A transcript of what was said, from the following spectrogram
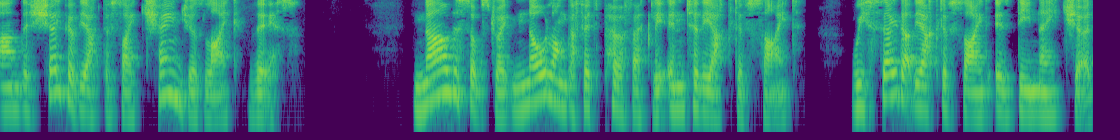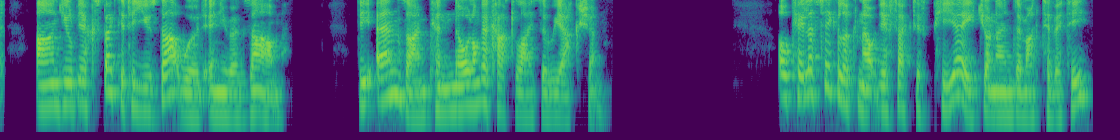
and the shape of the active site changes like this. Now the substrate no longer fits perfectly into the active site. We say that the active site is denatured, and you'll be expected to use that word in your exam. The enzyme can no longer catalyze the reaction. Okay, let's take a look now at the effect of pH on enzyme activity.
